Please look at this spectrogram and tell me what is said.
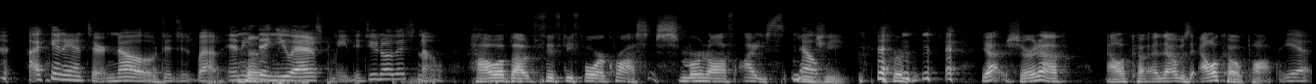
I can answer no to just about anything you ask me. Did you know this? No. How about 54 across Smirnoff Ice, No. EG? yeah, sure enough, Alco, and that was Alco Pop, Yes.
